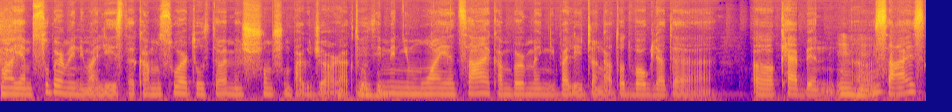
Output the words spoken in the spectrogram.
Ua, jam super minimaliste, kam mësuar të udhëtoj me shumë shumë pak gjëra. Këtë mhm. udhëtimin mm -hmm. një muaj e ca e kam bërë me një valixhe nga ato të vogla të uh, cabin mm -hmm. uh, mhm. size,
